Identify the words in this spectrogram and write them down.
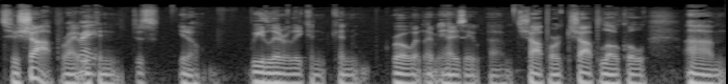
to shop. Right? We can just you know, we literally can can grow it. I mean, how do you say um, shop or shop local? Um,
